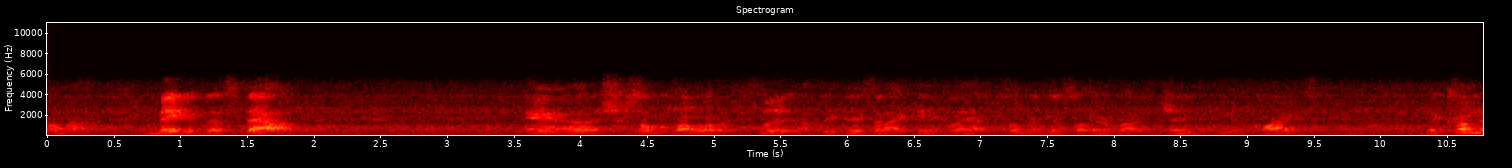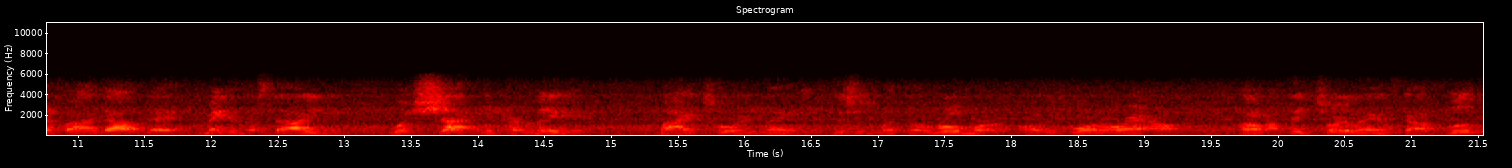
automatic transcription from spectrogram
I'm high. Megan Thee Stallion and uh, something wrong with her foot. I think they said I hit a glass or something. I guess so everybody pretended to be a quiet. They come to find out that Megan Thee Stallion was shot in her leg by Tory Lanez. This is what the rumor is going around. Um, I think Tory Lanez got booked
